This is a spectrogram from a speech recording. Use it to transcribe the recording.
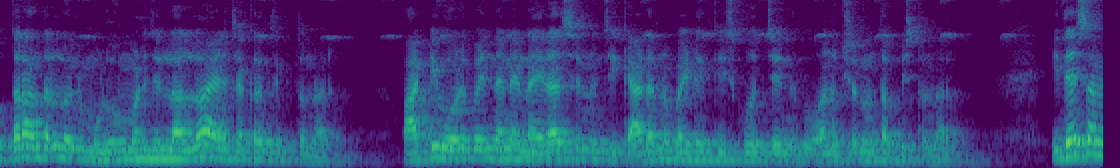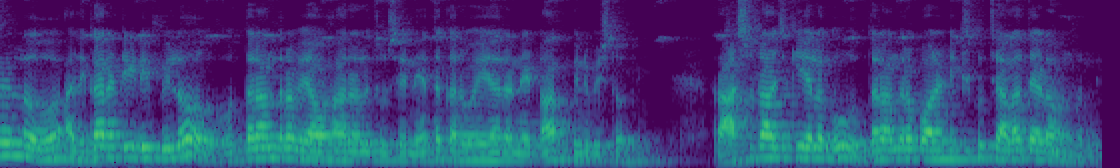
ఉత్తరాంధ్రలోని మూడు ఉమ్మడి జిల్లాల్లో ఆయన చక్రం తిప్పుతున్నారు. పార్టీ ఓడిపోయిందనే నైరాశ్యం నుంచి క్యాడర్ను బయటకు తీసుకువచ్చేందుకు అనుక్షణం తప్పిస్తున్నారు. ఇదే సమయంలో అధికార టీడీపీలో ఉత్తరాంధ్ర వ్యవహారాలు చూసే నేత కరువయ్యారనే టాక్ వినిపిస్తోంది. రాష్ట్ర రాజకీయాలకు ఉత్తరాంధ్ర పాలిటిక్స్కు చాలా తేడా ఉంటుంది.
